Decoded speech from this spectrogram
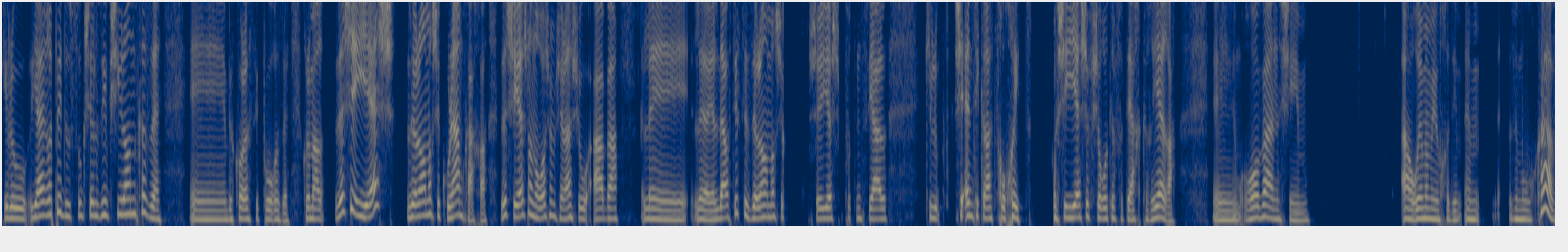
כאילו, יאיר לפיד הוא סוג של זיו שילון כזה אה, בכל הסיפור הזה. כלומר, זה שיש, זה לא אומר שכולם ככה. זה שיש לנו ראש ממשלה שהוא אבא ל, לילדה אוטיסטית, זה לא אומר ש, שיש פוטנציאל, כאילו, שאין תקרת זכוכית. או שיש אפשרות לפתח קריירה. אמ, רוב האנשים, ההורים המיוחדים, הם, זה מורכב.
